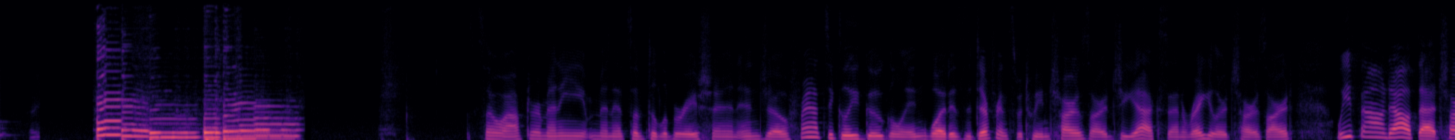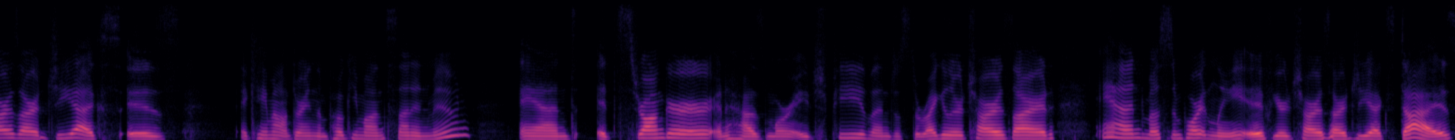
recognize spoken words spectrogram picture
So, after many minutes of deliberation and Joe frantically Googling what is the difference between Charizard GX and regular Charizard, we found out that Charizard GX is. It came out during the Pokemon Sun and Moon, and it's stronger and has more HP than just a regular Charizard. And most importantly, if your Charizard GX dies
